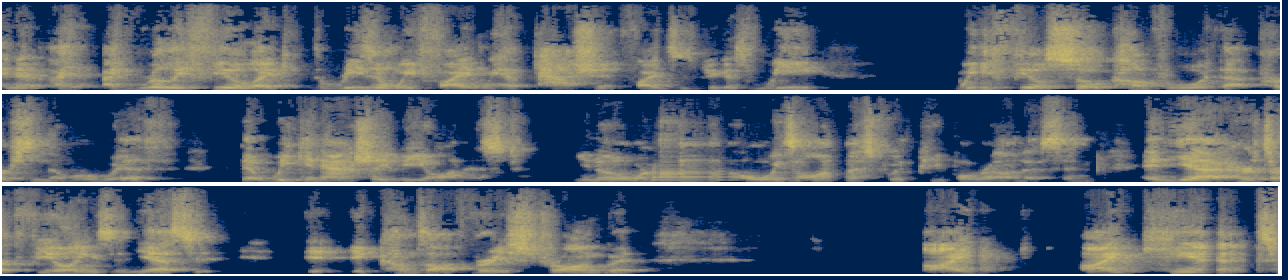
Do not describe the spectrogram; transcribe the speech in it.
and I, I really feel like the reason we fight and we have passionate fights is because we we feel so comfortable with that person that we're with that we can actually be honest. You know, we're not always honest with people around us, and and yeah, it hurts our feelings, and yes, it, it, it comes off very strong, but I I can't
